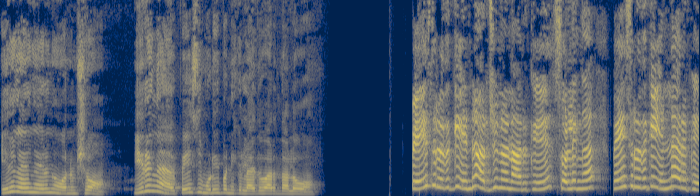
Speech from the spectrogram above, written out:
இருங்க இருங்க இருங்க ஒரு நிமிஷம். இருங்க பேசி முடிவு பண்ணிக்கலாம் எதுவாக இருந்தாலும். பேசுறதுக்கு என்ன அர்ஜுனனா இருக்கு? சொல்லுங்க. பேசுறதுக்கு என்ன இருக்கு?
